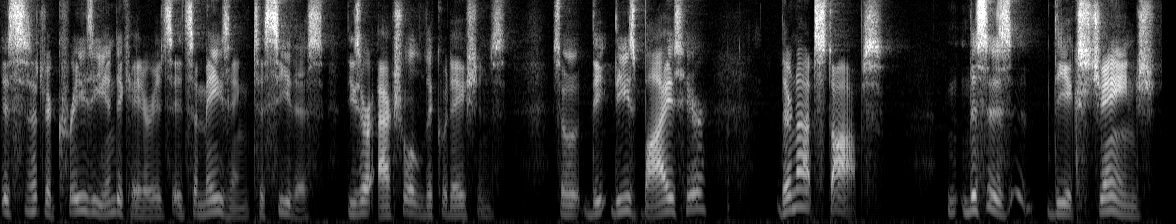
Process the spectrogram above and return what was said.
it's such a crazy indicator. It's it's amazing to see this. These are actual liquidations so the, these buys here they're not stops. This is the exchange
